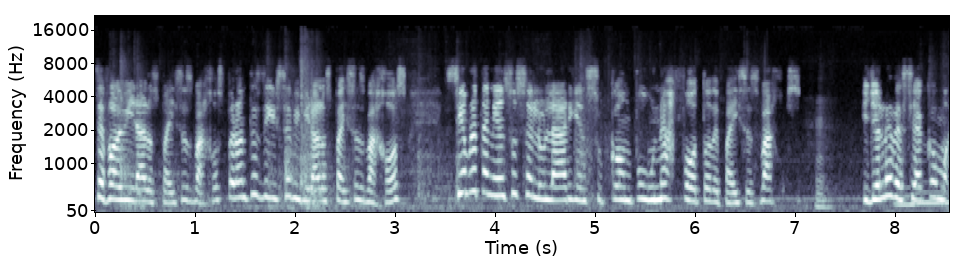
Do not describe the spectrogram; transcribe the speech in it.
se fue a vivir a los Países Bajos, pero antes de irse a vivir a los Países Bajos, siempre tenía en su celular y en su compu una foto de Países Bajos. Y yo le decía como,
